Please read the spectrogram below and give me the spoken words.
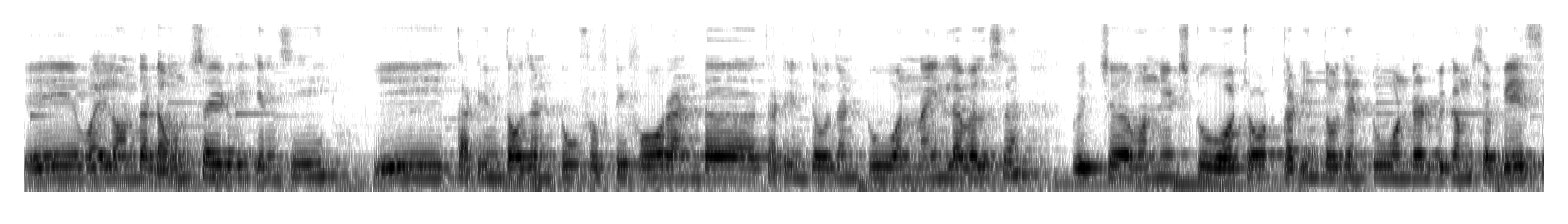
A, while on the downside we can see e 13254 and uh, 13219 levels which uh, one needs to watch out. 13200 becomes a base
